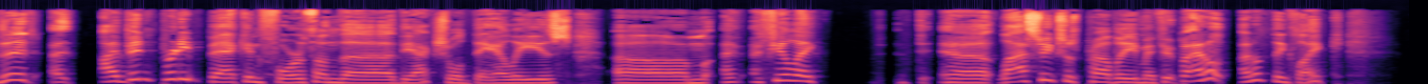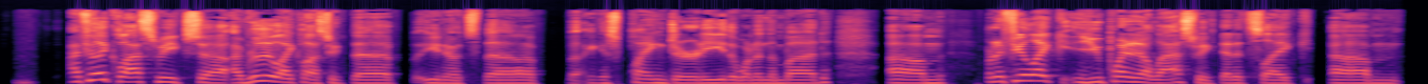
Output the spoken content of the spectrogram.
the, I, I've been pretty back and forth on the the actual dailies. Um, I, I feel like uh, last week's was probably my favorite, but I don't. I don't think like. I feel like last week's. Uh, I really like last week. The you know it's the I guess playing dirty, the one in the mud. Um, but I feel like you pointed out last week that it's like um,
